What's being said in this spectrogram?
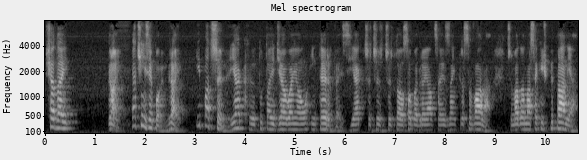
siadaj, graj. Ja ci nic nie powiem, graj i patrzymy, jak tutaj działają interfejs, jak, czy, czy, czy ta osoba grająca jest zainteresowana, czy ma do nas jakieś pytania,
